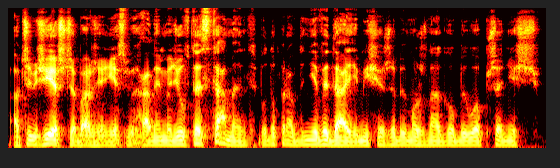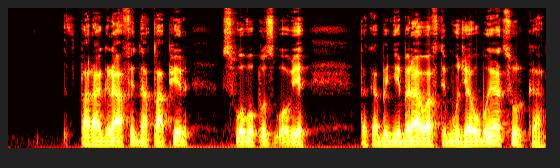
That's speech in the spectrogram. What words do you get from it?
A czymś jeszcze bardziej niesłychanym będzie ów testament, bo doprawdy nie wydaje mi się, żeby można go było przenieść w paragrafy na papier, słowo po słowie, tak aby nie brała w tym udziału moja córka.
